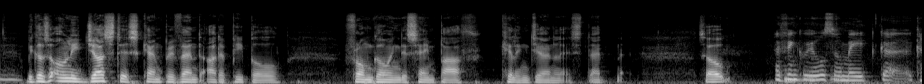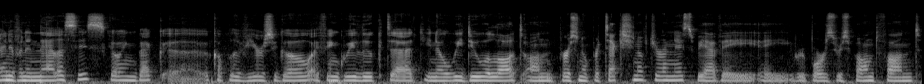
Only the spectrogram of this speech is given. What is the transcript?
mm. because only justice can prevent other people from going the same path, killing journalists. That, so I think we also made kind of an analysis going back uh, a couple of years ago. I think we looked at, you know, we do a lot on personal protection of journalists. We have a, a Reporters Respond Fund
